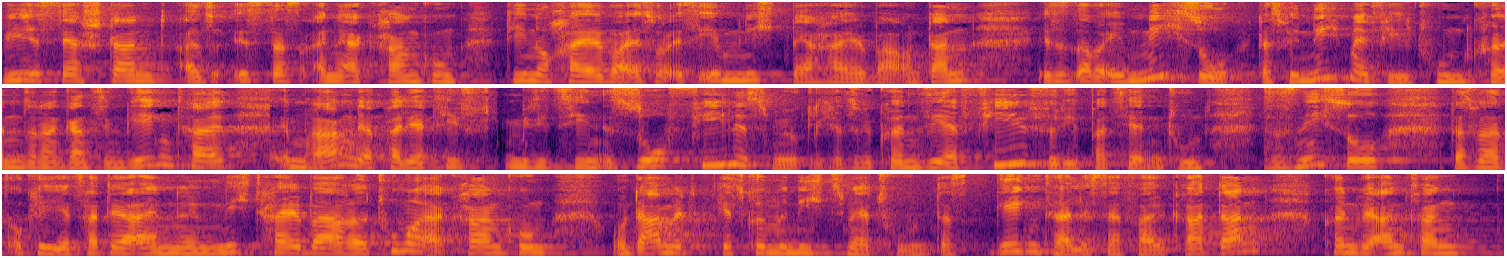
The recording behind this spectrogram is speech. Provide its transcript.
Wie ist der Stand? Also ist das eine Erkrankung, die noch heilbar ist oder ist eben nicht mehr heilbar? Und dann ist es aber eben nicht so, dass wir nicht mehr viel tun können, sondern ganz im Gegenteil. Im Rahmen der Palliativmedizin ist so vieles möglich. Also wir können sehr viel für die Patienten tun. Es ist nicht so, dass man sagt, okay, jetzt hat er eine nicht heilbare Tumorerkrankung und damit jetzt können wir nichts mehr tun. Das Gegenteil ist der Fall. Gerade dann können wir anfangen,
